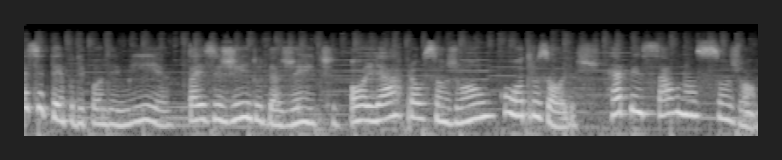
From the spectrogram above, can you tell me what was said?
Esse tempo de pandemia está exigindo da gente olhar para o São João com outros olhos, repensar o nosso São João.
